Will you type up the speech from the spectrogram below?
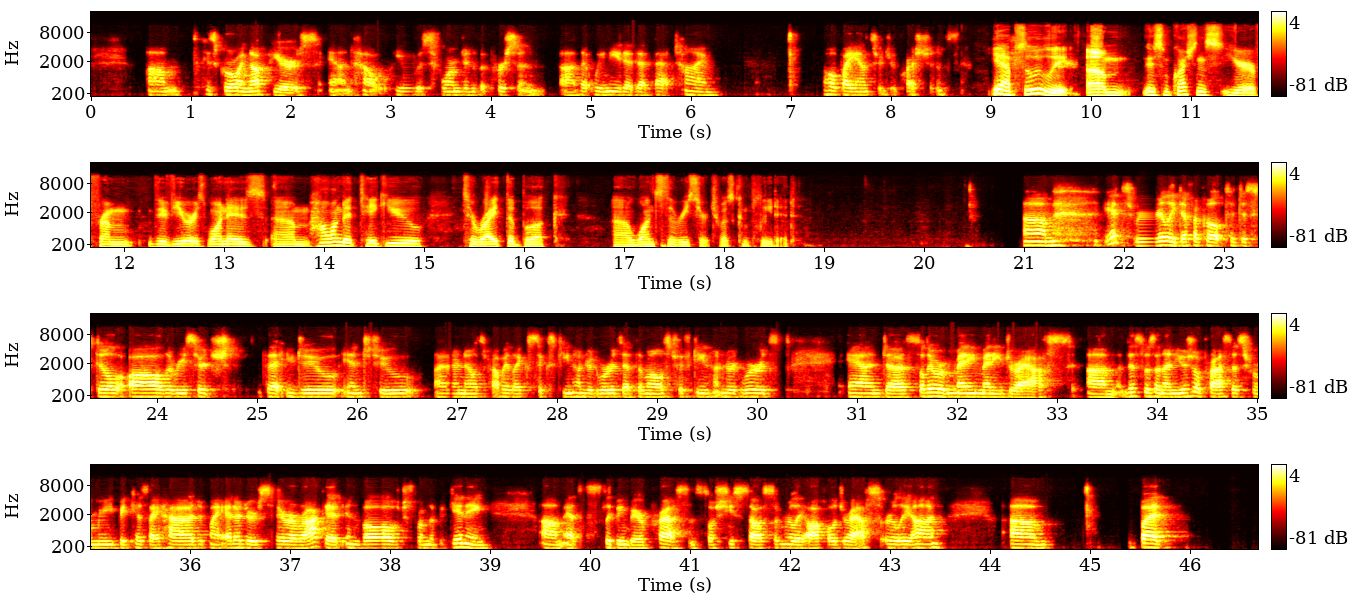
um, his growing up years and how he was formed into the person uh, that we needed at that time. I hope I answered your questions. Yeah, absolutely. Um, there's some questions here from the viewers. One is, um, how long did it take you to write the book uh, once the research was completed? Um, it's really difficult to distill all the research that you do into, I don't know, it's probably like 1,600 words at the most, 1,500 words. And uh, so there were many, many drafts. Um, this was an unusual process for me because I had my editor, Sarah Rockett, involved from the beginning um, at Sleeping Bear Press. And so she saw some really awful drafts early on. Um, but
